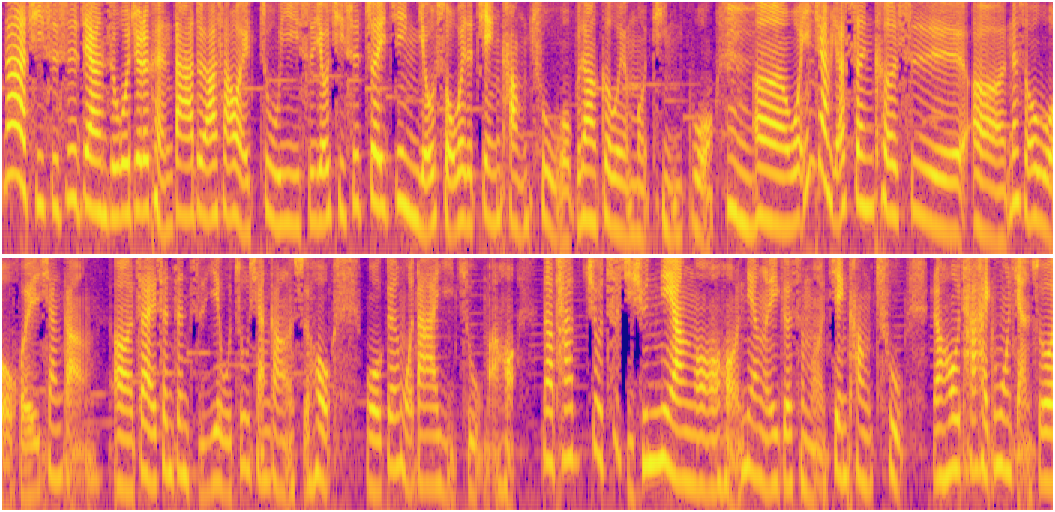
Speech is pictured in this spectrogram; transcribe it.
那其实是这样子，我觉得可能大家都要稍微注意，是尤其是最近有所谓的健康处，我不知道各位有没有听过？嗯，呃，我印象比较深刻是，呃，那时候我回香港，呃，在深圳职业，我住香港时候，我跟我大阿姨住嘛，哈。那他就自己去酿哦，酿了一个什么健康醋，然后他还跟我讲说，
